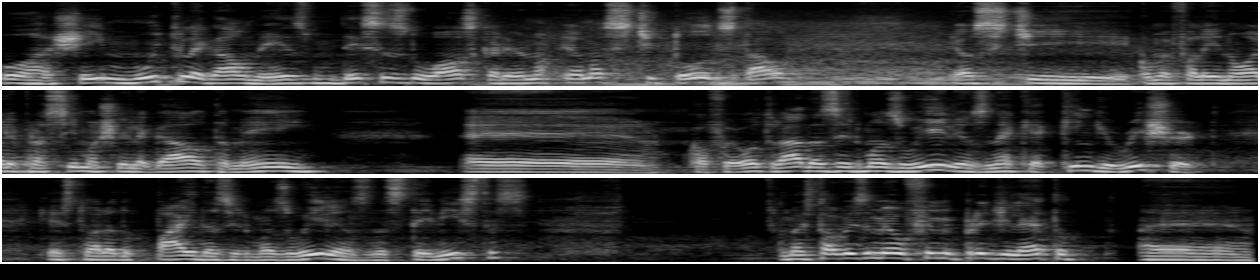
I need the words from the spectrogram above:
porra, achei muito legal mesmo. Desses do Oscar, eu não, eu não assisti todos tal. Eu assisti, como eu falei, no Olho para Cima, achei legal também. É, qual foi o outro? Ah, das irmãs Williams, né? Que é King Richard, que é a história do pai das irmãs Williams, das tenistas. Mas talvez o meu filme predileto é,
